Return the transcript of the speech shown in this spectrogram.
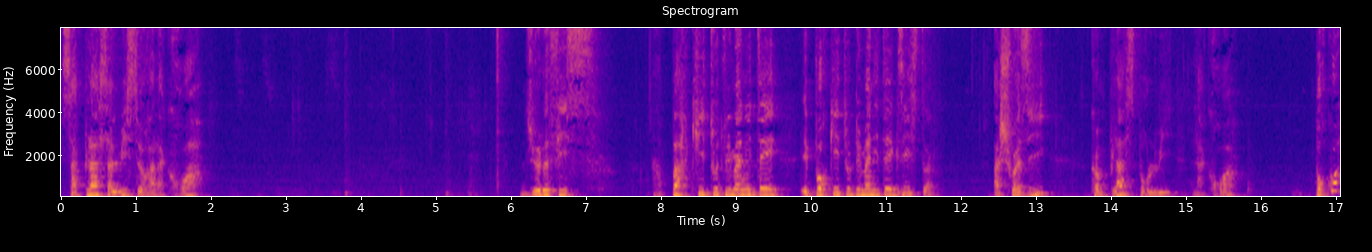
Sa place à lui sera la croix. Dieu le Fils, par qui toute l'humanité et pour qui toute l'humanité existe, a choisi comme place pour lui la croix. Pourquoi?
